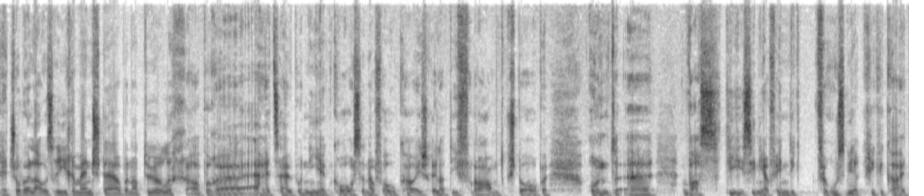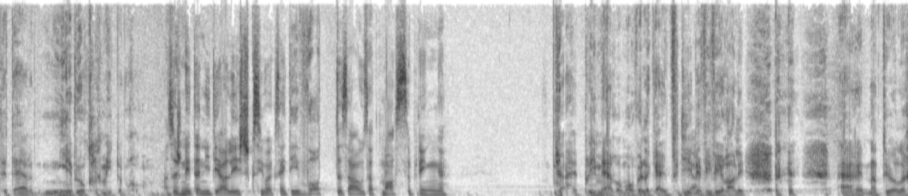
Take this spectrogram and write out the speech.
hat schon als reicher Mensch sterben natürlich, aber äh, er hat selber nie einen großen Erfolg gehabt. Ist relativ verarmt gestorben und äh, was die, seine Erfindung für Auswirkungen hatte, hat er nie wirklich mitbekommen. Also er war nicht ein Idealist, der gesagt hat, ich will das alles an die Masse bringen ja, hat primär mal Geld verdienen, ja. wie wir alle. er hat natürlich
